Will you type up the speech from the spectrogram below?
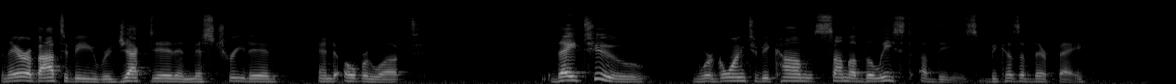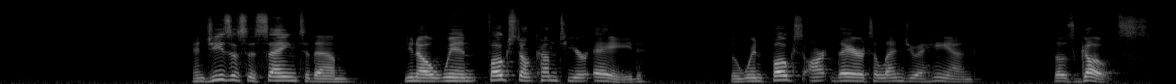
And they are about to be rejected and mistreated and overlooked. They too were going to become some of the least of these because of their faith. And Jesus is saying to them, you know, when folks don't come to your aid, when folks aren't there to lend you a hand, those goats,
